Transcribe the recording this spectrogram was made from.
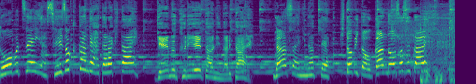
動物園や水族館で働きたい。ゲームクリエイターになりたい。ダンサーになって人々を感動させたい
